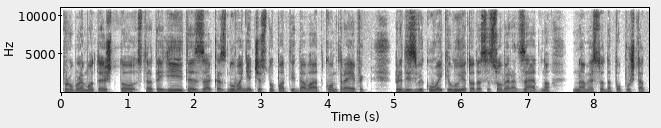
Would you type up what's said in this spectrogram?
Проблемот е што стратегиите за казнување честопати даваат контраефект, предизвикувајќи луѓето да се соберат заедно, наместо да попуштат,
